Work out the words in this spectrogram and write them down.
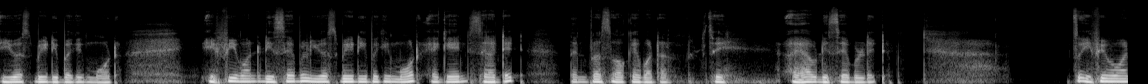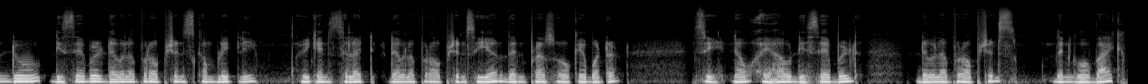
USB debugging mode. If we want to disable USB debugging mode again select it then press OK button. See I have disabled it. So if you want to disable developer options completely we can select developer options here then press OK button. See now I have disabled developer options then go back.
